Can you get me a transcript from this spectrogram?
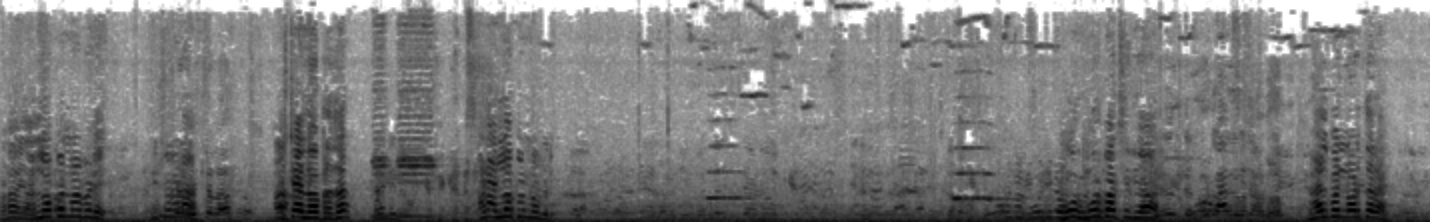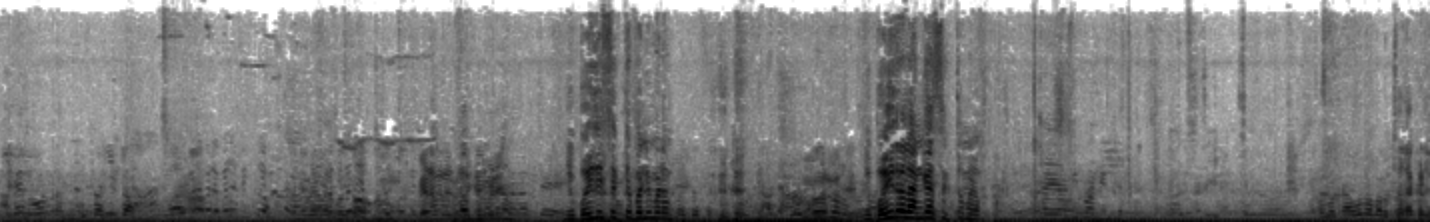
ಅಣ್ಣ ಅಲ್ಲಿ ಓಪನ್ ಮಾಡಬೇಡಿ. ಅಷ್ಟೇ ಅಲ್ಲ ಬ್ರದರ್ ಅಣ್ಣ ಅಲ್ಲಿ ಓಪನ್ ಮಾಡಬೇಡಿ. ಮೂರು ಮೂರು ಬಾಕ್ಸ್ ಇದೆಯಾ? ಮೇಲೆ ಬಂದು ನೋಡ್ತಾರೆ. ನೀವು ಬೈದಿ ಸಿಕ್ತು ಬನ್ನಿ ಮೇಡಮ್ ನೀವು ಬೈದ್ರಲ್ಲ ಹಂಗೆ ಸಿಕ್ತು ಮೇಡಮ್ ಸರ್ ಆ ಕಡೆ.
